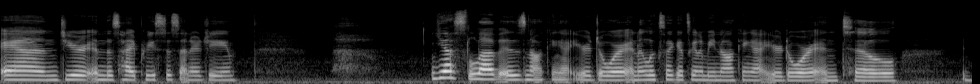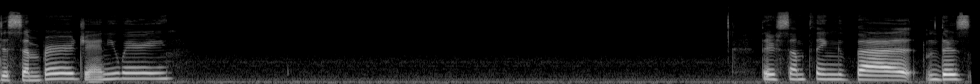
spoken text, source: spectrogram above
and you're in this high priestess energy. Yes, love is knocking at your door, and it looks like it's going to be knocking at your door until December, January. There's something that there's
